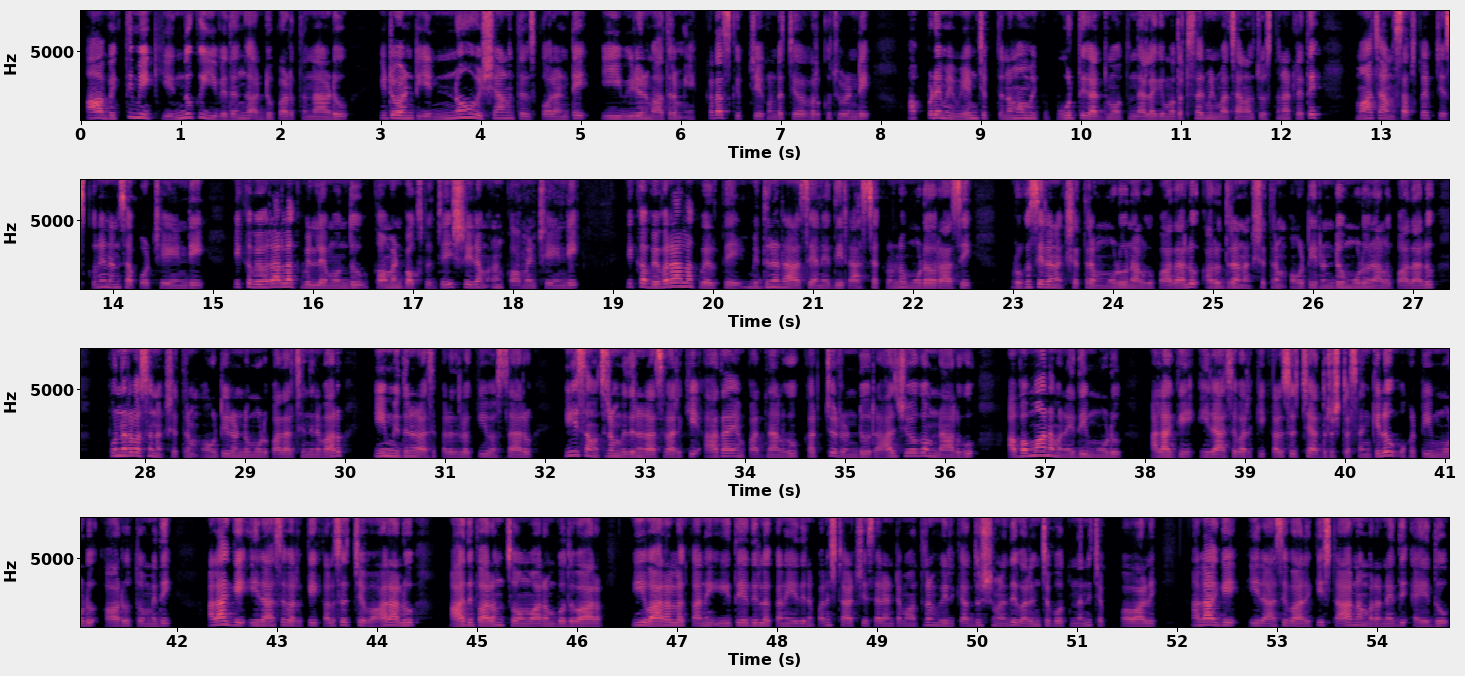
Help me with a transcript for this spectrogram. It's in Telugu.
ఆ వ్యక్తి మీకు ఎందుకు ఈ విధంగా అడ్డుపడుతున్నాడు? ఇటువంటి ఎన్నో విషయాలను తెలుసుకోవాలంటే ఈ వీడియోని మాత్రం ఎక్కడా స్కిప్ చేయకుండా చివరి వరకు చూడండి. అప్పుడే మేము ఏం చెప్తున్నామో మీకు పూర్తిగా అర్థమవుతుంది. అలాగే మొదటిసారి మీరు మా ఛానల్ చూస్తున్నట్లయితే మా ఛానల్ సబ్స్క్రైబ్ చేసుకుని నన్ను సపోర్ట్ చేయండి. ఇక వివరాలకు వెళ్ళే ముందు కామెంట్ బాక్స్లో జై శ్రీరామ్ అని కామెంట్ చేయండి. ఇక వివరాలకు వెళ్తే మిథున రాశి అనేది రాశిచక్రంలో మూడవ రాశి. మృగశిర నక్షత్రం మూడు నాలుగు పాదాలు అరుద్ర నక్షత్రం ఒకటి రెండు మూడు నాలుగు పాదాలు పునర్వసు నక్షత్రం ఒకటి రెండు మూడు పాదాలు చెందినవారు ఈ మిథున రాశి పరిధిలోకి వస్తారు. ఈ సంవత్సరం మిథున రాశి వారికి ఆదాయం పద్నాలుగు ఖర్చు రెండు రాజయోగం నాలుగు అవమానం అనేది మూడు. అలాగే ఈ రాశి వారికి కలిసి వచ్చే అదృష్ట సంఖ్యలు ఒకటి మూడు ఆరు తొమ్మిది. అలాగే ఈ రాశి వారికి కలిసి వచ్చే వారాలు ఆదివారం సోమవారం బుధవారం. ఈ వారాల్లో కానీ ఈ తేదీల్లో కానీ ఏదైనా పని స్టార్ట్ చేశారంటే మాత్రం వీరికి అదృష్టం అనేది వరించబోతుందని చెప్పుకోవాలి. అలాగే ఈ రాశి వారికి స్టార్ నంబర్ అనేది ఐదు.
